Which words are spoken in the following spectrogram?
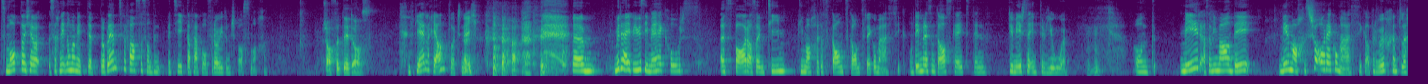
das Motto ist ja, sich nicht nur mit dem Problem zu befassen, sondern Beziehung darf eben auch Freude und Spass machen. Schafft ihr das? Die ehrliche Antwort, nein. ähm, wir haben bei uns im Ehekurs ein Paar, also im Team, die machen das ganz, ganz regelmäßig. Und immer, wenn es um das geht, dann interviewen wir sie. Interviewen. Mhm. Und wir, also mein Mann und ich, wir machen es schon auch regelmäßig, aber wöchentlich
